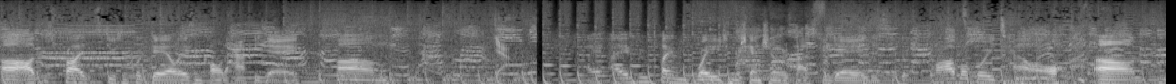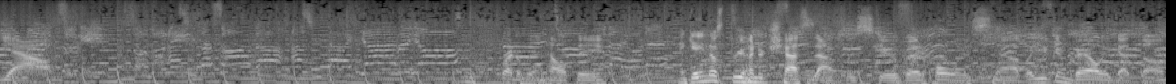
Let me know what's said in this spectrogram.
Uh, I'll just probably just do some quick dailies and call it a happy day. Um, I've been playing way too much Genshin over the past few days, as you could probably tell. Um, yeah. Incredibly unhealthy. And getting those 300 chests is absolutely stupid. Holy snap. But you can barely get them.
